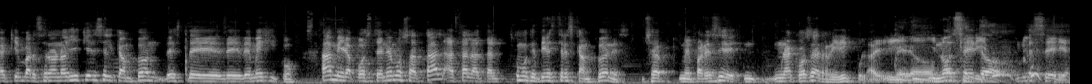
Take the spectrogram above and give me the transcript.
aquí en Barcelona, oye, ¿quién es el campeón de, este, de, de, México? Ah, mira, pues tenemos a tal, a tal, a tal. Como que tienes tres campeones. O sea, me parece una cosa ridícula y, Pero, y no, Paquito, es seria, no es seria.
